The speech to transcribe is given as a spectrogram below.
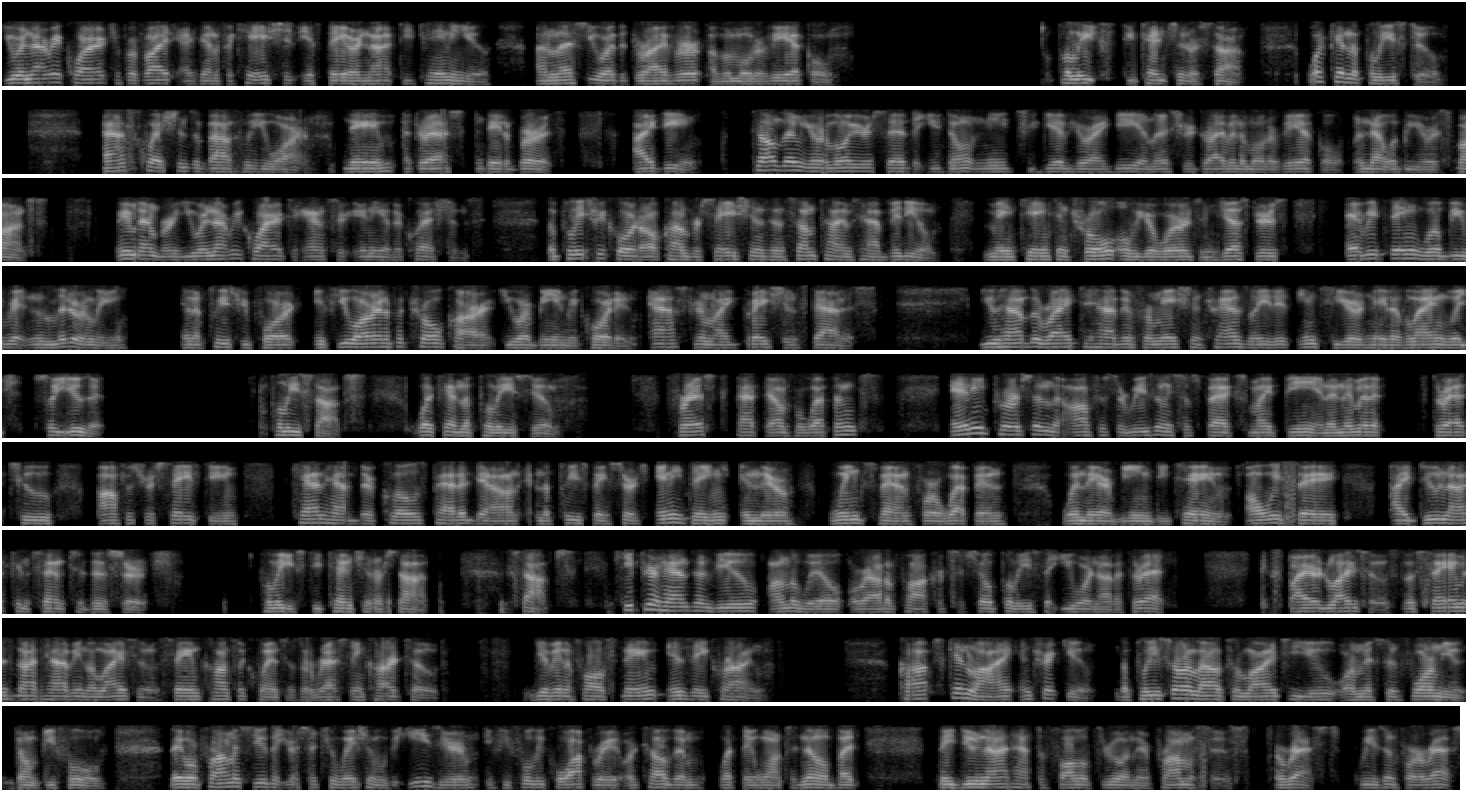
You are not required to provide identification if they are not detaining you, unless you are the driver of a motor vehicle. Police detention or stop. What can the police do? Ask questions about who you are name, address, and date of birth. ID. Tell them your lawyer said that you don't need to give your ID unless you're driving a motor vehicle, and that would be your response. Remember, you are not required to answer any other questions. The police record all conversations and sometimes have video. Maintain control over your words and gestures. Everything will be written literally in a police report. If you are in a patrol car, you are being recorded. Ask your migration status. You have the right to have information translated into your native language, so use it. Police stops. What can the police do? Frisk, pat down for weapons. Any person the officer reasonably suspects might be an imminent threat to officer safety can have their clothes patted down, and the police may search anything in their wingspan for a weapon when they are being detained. Always say, I do not consent to this search. Police, detention, or stop. Stops. Keep your hands in view on the wheel or out of pocket to show police that you are not a threat. Expired license. The same as not having a license. Same consequence As arresting car towed. Giving a false name is a crime. Cops can lie and trick you. The police are allowed to lie to you or misinform you. Don't be fooled. They will promise you that your situation will be easier if you fully cooperate or tell them what they want to know, but they do not have to follow through on their promises. Arrest. Reason for arrest.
